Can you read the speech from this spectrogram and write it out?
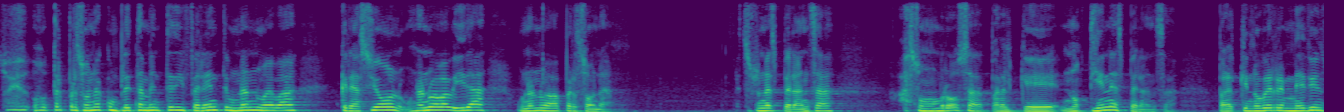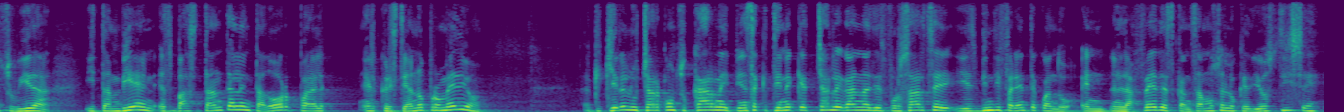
Soy otra persona completamente diferente, una nueva creación, una nueva vida, una nueva persona. Esto es una esperanza asombrosa para el que no tiene esperanza, para el que no ve remedio en su vida. Y también es bastante alentador para el, cristiano promedio, el que quiere luchar con su carne y piensa que tiene que echarle ganas y esforzarse. Y es bien diferente cuando en la fe descansamos en lo que Dios dice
